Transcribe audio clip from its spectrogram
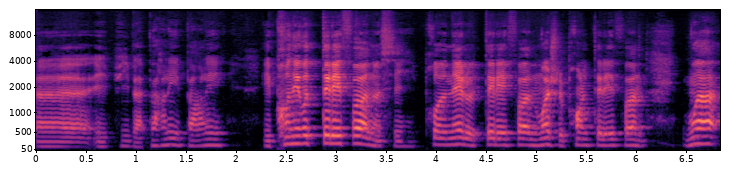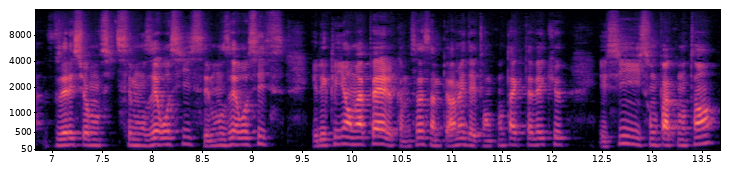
Et puis bah parlez parlez Et prenez votre téléphone aussi. Prenez le téléphone. Moi, je prends le téléphone. Moi, vous allez sur mon site, c'est mon 06, c'est mon 06. Et les clients m'appellent. Comme ça, ça me permet d'être en contact avec eux. Et s'ils sont pas contents,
